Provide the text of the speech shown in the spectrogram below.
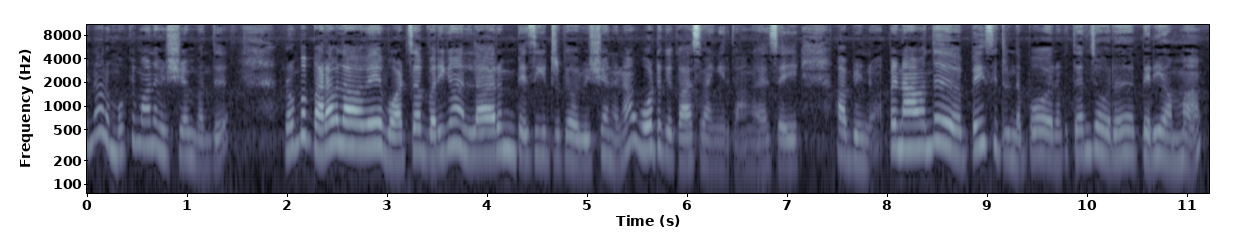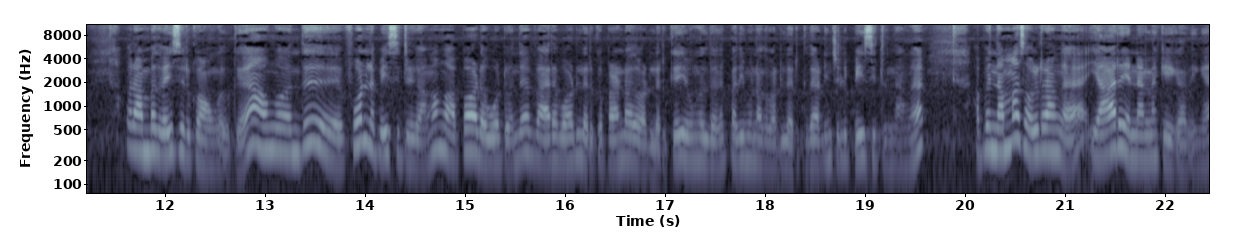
இன்னொரு முக்கியமான விஷயம் வந்து ரொம்ப பரவலாகவே வாட்ஸ்அப் வரைக்கும் எல்லாரும் பேசிக்கிட்டு இருக்க ஒரு விஷயம் என்னென்னா ஓட்டுக்கு காசு வாங்கியிருக்காங்க. சரி அப்படின்னு. இப்போ நான் வந்து பேசிகிட்டு இருந்தப்போ எனக்கு தெரிஞ்ச ஒரு பெரிய அம்மா ஒரு ஐம்பது வயசு இருக்கும் அவங்களுக்கு. அவங்க வந்து ஃபோனில் பேசிகிட்டு இருக்காங்க. அவங்க அப்பாவோட ஓட்டு வந்து வேறு வார்டில் இருக்குது பன்னெண்டாவது வார்டில் இருக்குது இவங்களது வந்து பதிமூணாவது வார்டில் இருக்குது அப்படின்னு சொல்லி பேசிகிட்டு இருந்தாங்க. அப்போ இந்த அம்மா சொல்கிறாங்க யார் என்ன என்னெல்லாம் கேட்காதீங்க.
